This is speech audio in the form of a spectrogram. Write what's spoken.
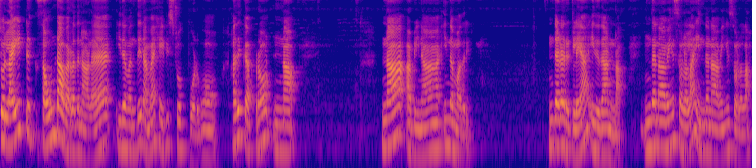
ஸோ லைட்டு சவுண்டாக வர்றதுனால இதை வந்து நம்ம ஹெவி ஸ்ட்ரோக் போடுவோம். அதுக்கப்புறம் நா. நா அப்படின்னா இந்த மாதிரி. இந்த இடம் இருக்கு இல்லையா? இதுதான் நா. இந்த நாவையும் சொல்லலாம் இந்த நாவையும் சொல்லலாம்.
